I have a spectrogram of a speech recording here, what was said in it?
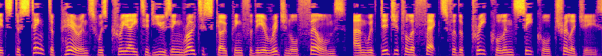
Its distinct appearance was created using rotoscoping for the original films, and with digital effects for the prequel and sequel trilogies.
